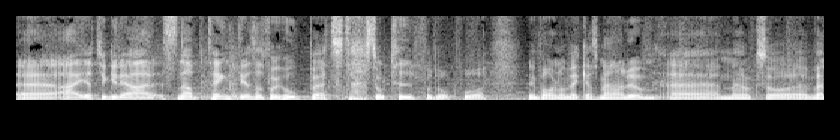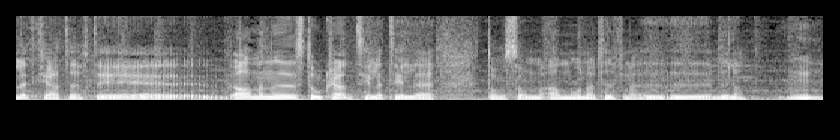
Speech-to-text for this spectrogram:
Uh, jag tycker det är snabbtänkt dels att få ihop ett sådär stort tifo då på med bara någon veckas mellanrum. Uh, men också väldigt kreativt. Det är, ja, men eh, stor cred till, till de som anordnar tifona i, i Milan. Mm.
